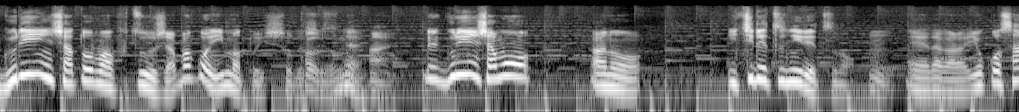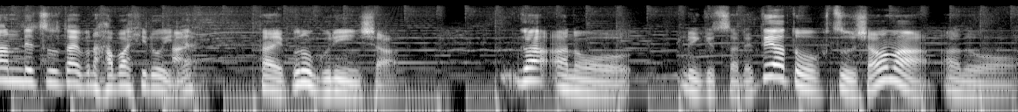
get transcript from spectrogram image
グリーン車とまあ普通車。まあこれ今と一緒ですよね。はい。でグリーン車もあの1列2列の、うん。えーだから横3列タイプの幅広いね、はい。タイプのグリーン車があの連結されてあと普通車はまああの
